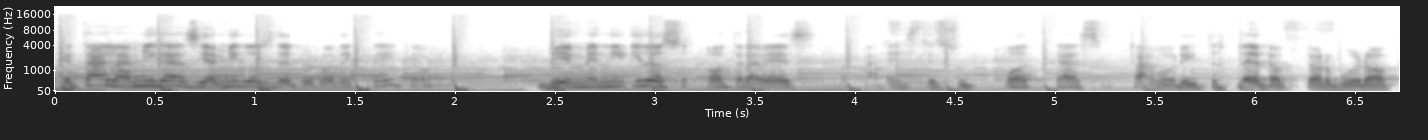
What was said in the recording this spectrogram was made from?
¿Qué tal amigas y amigos de Buró de Crédito? Bienvenidos otra vez a este su podcast favorito de Doctor Buró.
